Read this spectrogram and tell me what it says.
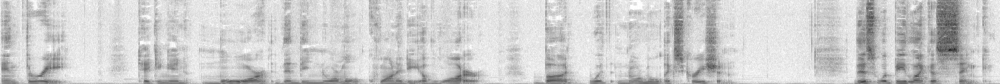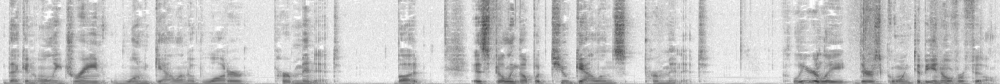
And three, taking in more than the normal quantity of water, but with normal excretion. This would be like a sink that can only drain one gallon of water per minute, but is filling up with two gallons per minute. Clearly, there's going to be an overfill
